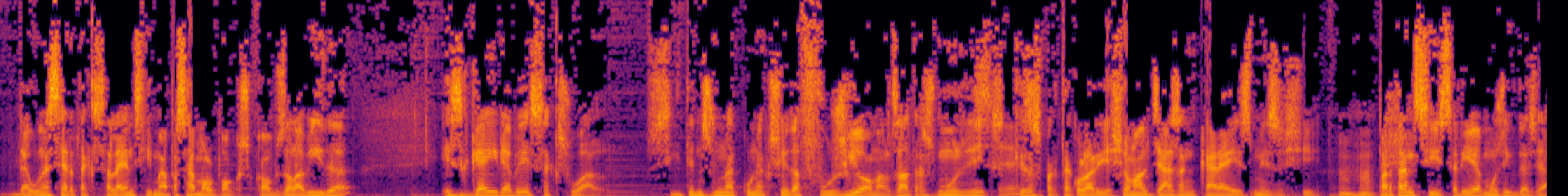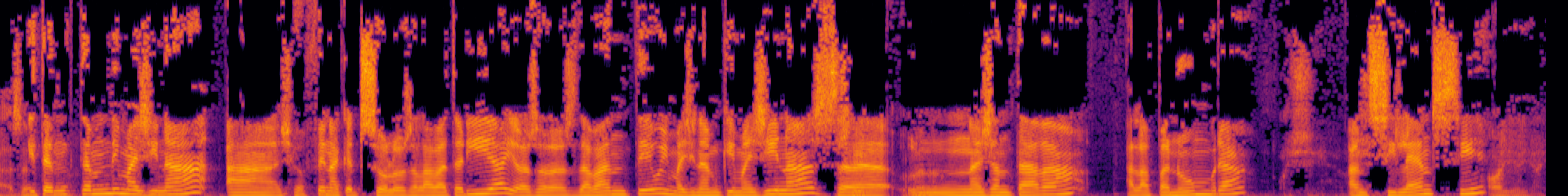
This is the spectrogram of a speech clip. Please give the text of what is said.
d'una certa excel·lència, i m'ha passat molt pocs cops a la vida, és gairebé sexual. Si tens una connexió de fusió amb els altres músics, Sí. que és espectacular, i això amb el jazz encara és més així. Mhm. Per tant, sí, seria músic de jazz. Eh? I t'hem t'hem d'imaginar uh, això, fent aquests solos a la bateria i aleshores davant teu imaginem que imagines Sí, uh, una gentada a la penombra, Ai, sí. en silenci Ai, ai, ai.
